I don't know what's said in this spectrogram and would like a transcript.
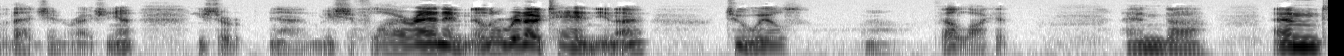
of that generation. You know, used to you know, used to fly around in a little Renault 10. You know, two wheels. Felt like it, and uh, and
